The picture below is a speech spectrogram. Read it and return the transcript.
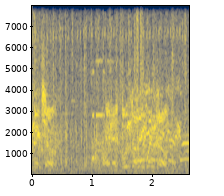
derecho. En el punto de encuentro.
